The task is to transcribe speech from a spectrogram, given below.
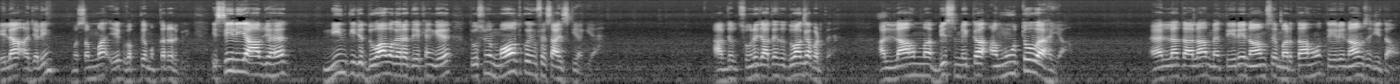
इला अजलिन मुसम्मा एक वक्त मुकर के लिए। इसीलिए आप जो है, नींद की जो दुआ वगैरह देखेंगे तो उसमें मौत को इम्फेसाइज किया गया है। आप जब सोने जाते हैं तो दुआ क्या पढ़ते हैं? अल्लाह बिस्म का अमूतो वहया। अल्लाह ताला, मैं तेरे नाम से मरता हूँ, तेरे नाम से जीता हूँ।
